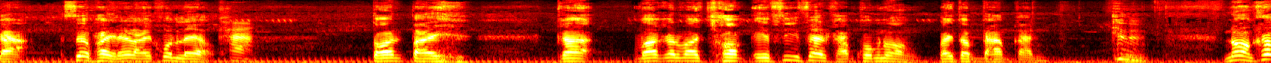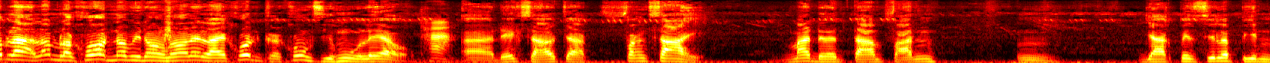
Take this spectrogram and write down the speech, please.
กะเสื้อไผ่หลาย ๆ คนแล้ว ค่ะ ตอนไป กะว่ากันว่าช็อกเอฟซีแฟนคลับของน้องไปตามๆกันอืม น้องคำล่าลำละครเน้องพี่น้องเนาะหลายๆคนก็คงสิหูแล้ว ค่ะ อ่าเด็กสาวจากฟังซ้ายมาเดินตามฝัน อืมอยากเป็นศิลปินห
